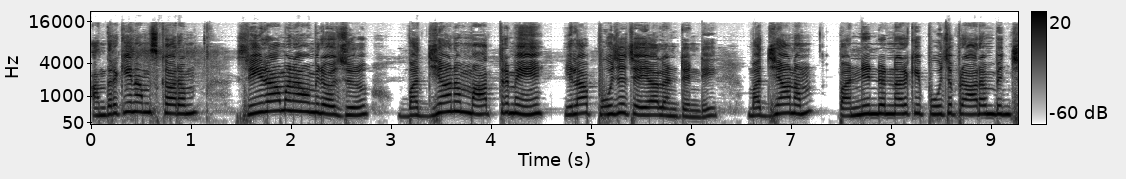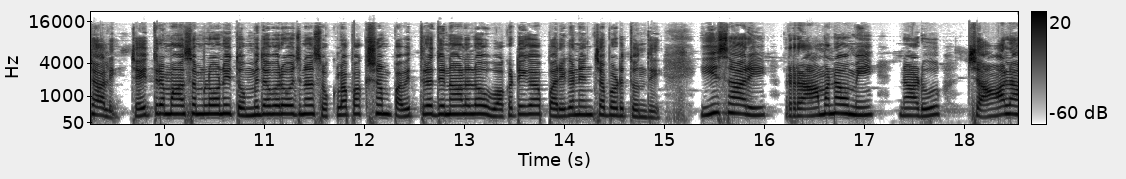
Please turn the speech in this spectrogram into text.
అందరికీ నమస్కారం. శ్రీరామనవమి రోజు మధ్యాహ్నం మాత్రమే ఇలా పూజ చేయాలంటండి. మధ్యాహ్నం పన్నెండున్నరకి పూజ ప్రారంభించాలి. చైత్రమాసంలోని తొమ్మిదవ రోజున శుక్లపక్షం పవిత్ర దినాలలో ఒకటిగా పరిగణించబడుతుంది. ఈసారి రామనవమి నాడు చాలా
